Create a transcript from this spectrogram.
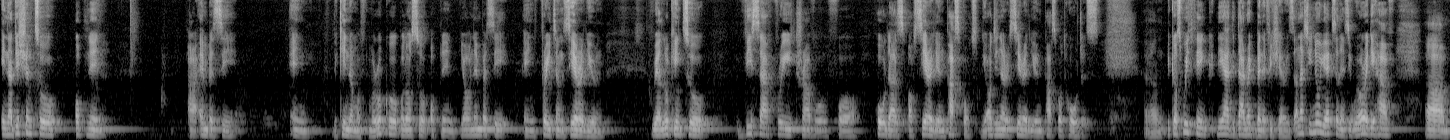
in addition to opening our embassy in the Kingdom of Morocco, but also opening your own embassy in Freetown, Sierra Leone, we are looking to visa-free travel for holders of Sierra Leone passports, the ordinary Sierra Leone passport holders, um, because we think they are the direct beneficiaries. And as you know, Your Excellency, we already have um,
